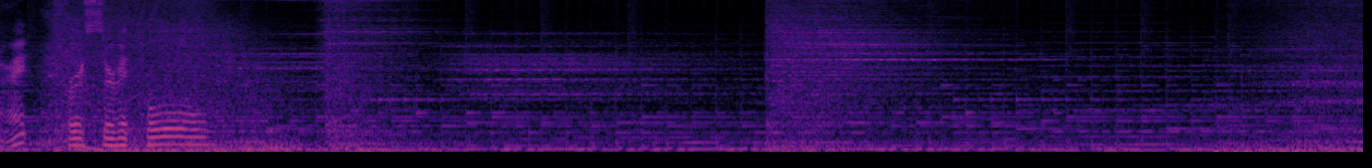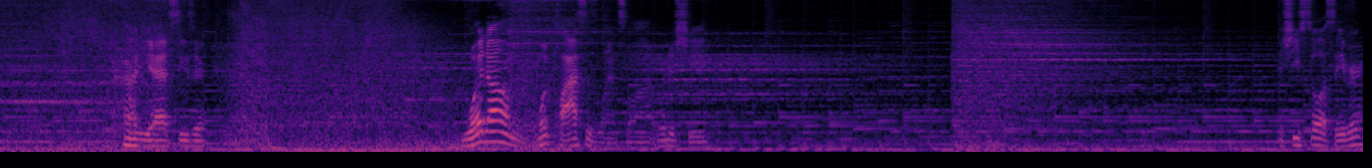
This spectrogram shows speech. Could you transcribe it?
Alright, first servant pull. yeah, Caesar. What um what class is Lancelot? What is she? Is she still a Saber?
